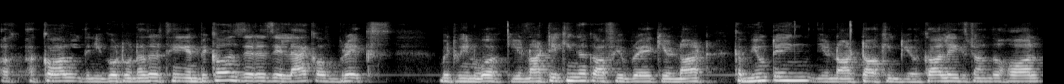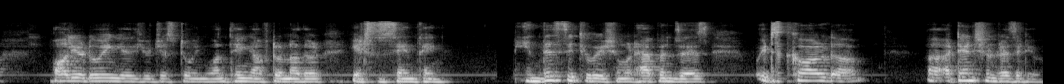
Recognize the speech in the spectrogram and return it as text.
a, a call, then you go to another thing, and because there is a lack of breaks between work, you're not taking a coffee break, you're not commuting, you're not talking to your colleagues down the hall. All you're doing is you're just doing one thing after another. It's the same thing. In this situation, what happens is it's called uh, uh, attention residue.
